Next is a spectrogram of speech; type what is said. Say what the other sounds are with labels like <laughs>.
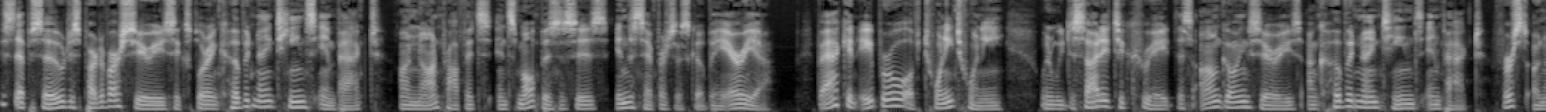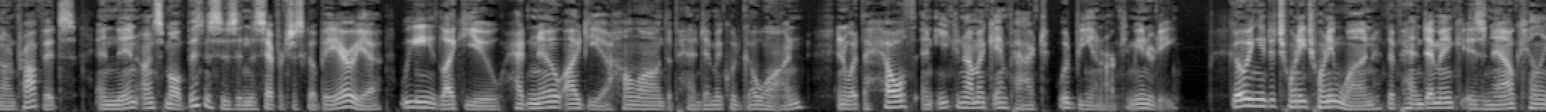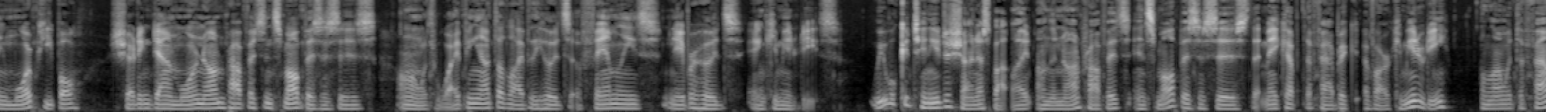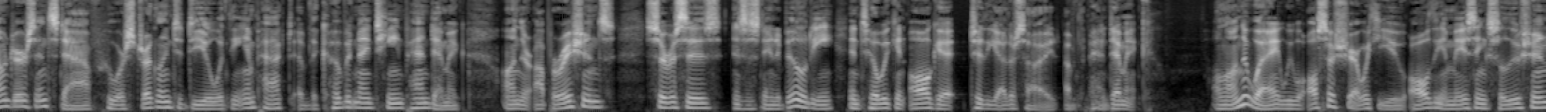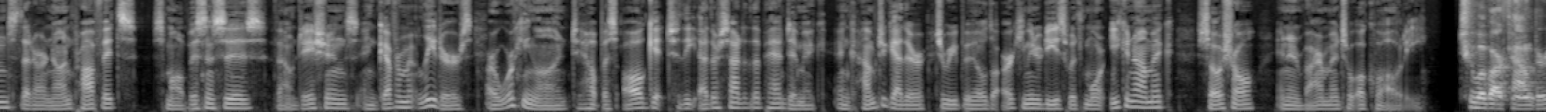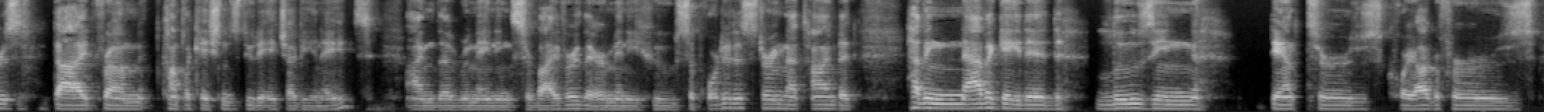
This episode is part of our series exploring COVID 19's impact on nonprofits and small businesses in the San Francisco Bay Area. Back in April of 2020, when we decided to create this ongoing series on COVID 19's impact, first on nonprofits and then on small businesses in the San Francisco Bay Area, we, like you, had no idea how long the pandemic would go on and what the health and economic impact would be in our community. Going into 2021, the pandemic is now killing more people, shutting down more nonprofits and small businesses, along with wiping out the livelihoods of families, neighborhoods, and communities. We will continue to shine a spotlight on the nonprofits and small businesses that make up the fabric of our community, along with the founders and staff who are struggling to deal with the impact of the COVID 19 pandemic on their operations, services, and sustainability until we can all get to the other side of the pandemic. Along the way, we will also share with you all the amazing solutions that our nonprofits, small businesses, foundations, and government leaders are working on to help us all get to the other side of the pandemic and come together to rebuild our communities with more economic, social, and environmental equality. Two of our founders died from complications due to HIV and AIDS. I'm the remaining survivor. There are many who supported us during that time, but having navigated losing dancers, choreographers,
